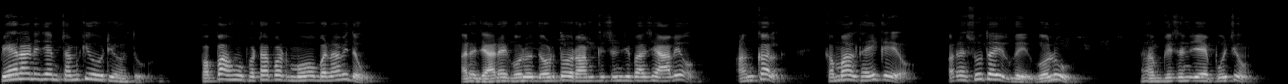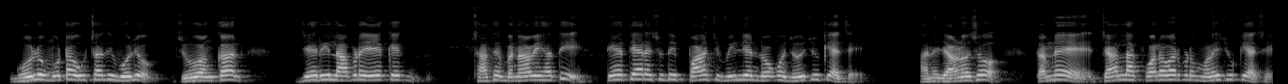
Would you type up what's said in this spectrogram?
પહેલાંની જેમ ચમકી ઉઠ્યું હતું. પપ્પા, હું ફટાફટ મોહ બનાવી દઉં. અને જ્યારે ગોલુ દોડતો રામકિશનજી પાસે આવ્યો, અંકલ, કમાલ થઈ ગયો. અરે શું થયું ગયું ગોલુ? રામકિશનજીએ પૂછ્યું. ગોલુ મોટા ઉત્સાહથી બોલ્યો, જુઓ અંકલ, જે રીલ આપણે એક એક સાથે બનાવી હતી તે અત્યારે સુધી પાંચ મિલિયન લોકો જોઈ ચૂક્યા છે. અને જાણો છો? તમને ચાર લાખ ફોલોવર પણ મળી ચૂક્યા છે.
